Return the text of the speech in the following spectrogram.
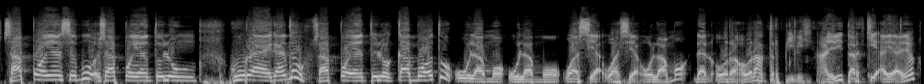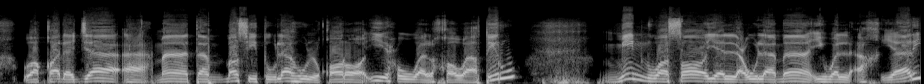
Siapa yang sebut, siapa yang tolong huraikan tu, siapa yang tolong khabar tu, ulama-ulama, wasiat-wasiat ulama dan orang-orang terpilih. Ha, jadi tarkib ayatnya wa qad jaa ma tanbasitu lahul qaraihu wal khawatiru من وصايا العلماء والأخيار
